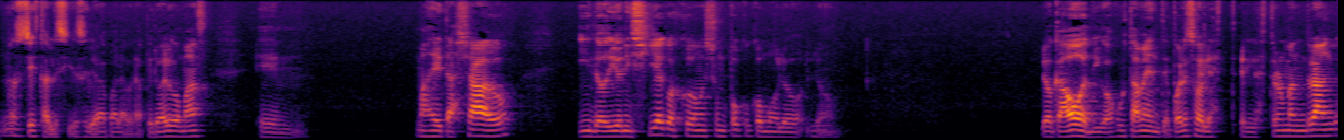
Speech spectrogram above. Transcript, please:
no sé si establecido sería la palabra, pero algo más, em, más detallado. Y lo dionisíaco es como es un poco como lo, lo, caótico, justamente. Por eso el, el Sturm Drang,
